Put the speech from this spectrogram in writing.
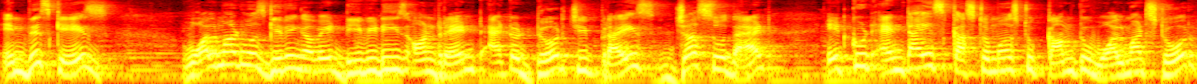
In this case, Walmart was giving away DVDs on rent at a dirt cheap price just so that it could entice customers to come to Walmart store,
